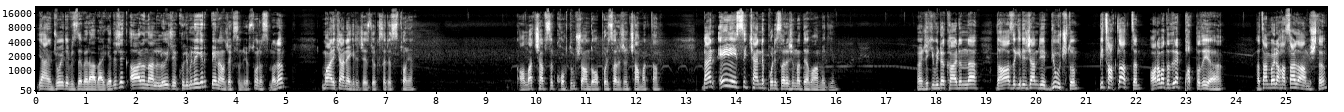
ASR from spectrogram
Yani Joey de bizle beraber gelecek. Ardından Luigi kulübüne gelip beni alacaksın diyor. Sonrasında da malikaneye gideceğiz diyor kısacası Tony. Allah çarpsın korktum şu anda o polis aracını çalmaktan. Ben en iyisi kendi polis aracımla devam edeyim. Önceki video kaydında daha hızlı gideceğim diye bir uçtum. Bir takla attım. Araba da direkt patladı ya. Zaten böyle hasar da almıştı.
